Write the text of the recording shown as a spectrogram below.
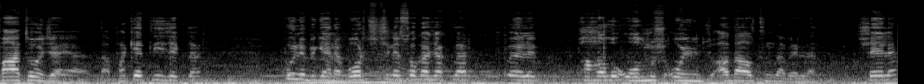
Fatih Hoca'ya da paketleyecekler. Kulübü gene borç içine sokacaklar. Böyle pahalı olmuş oyuncu adı altında verilen şeyle.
